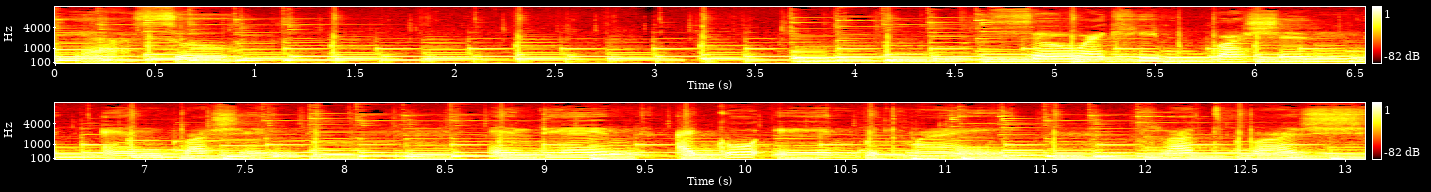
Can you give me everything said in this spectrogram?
Yeah so. So I keep brushing and brushing. And then I go in with my flat brush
